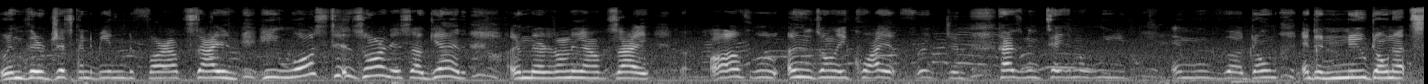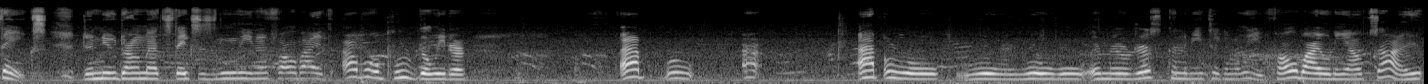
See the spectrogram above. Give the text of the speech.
When they're just going to be in the far outside. And he lost his harness again. And they're on the outside. Awful, and it's only quiet friction has been taking the lead in the don and the new donut steaks. The new donut steaks is the leader, followed by its Apple approved the leader. Apple, uh, Apple roll, and they're just gonna be taking the lead, followed by on the outside.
